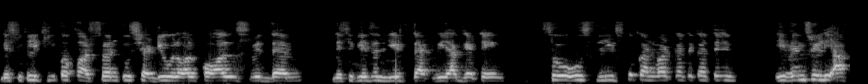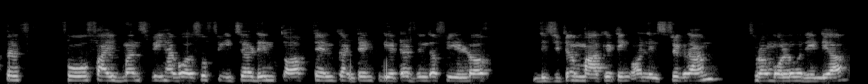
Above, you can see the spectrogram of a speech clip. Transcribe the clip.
basically keep a person to schedule all calls with them. Basically the leads that we are getting. So us leads to convert karte karte eventually after four five months we have also featured in top 10 content creators in the field of digital marketing on instagram from all over india.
